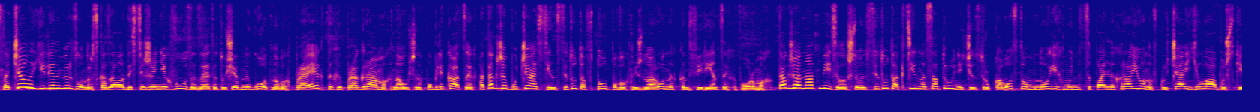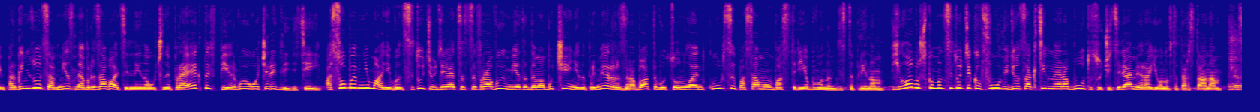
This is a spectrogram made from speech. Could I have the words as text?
Сначала Елена Мирзон рассказала о достижениях вуза за этот учебный год, новых проектах и программах, научных публикациях, а также об участии института в топовых международных конференциях и форумах. Также она отметила, что институт активно сотрудничает с руководством многих муниципальных районов, включая Елабужский, организует совместные образовательные и научные проекты в первую очередь для детей. Особое внимание в институте уделяется цифровым методам обучения. Например, разрабатываются онлайн-курсы по самым востребованным дисциплинам. В Елабужском институте КФУ ведется активная работа с учителями районов Татарстана. Сейчас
